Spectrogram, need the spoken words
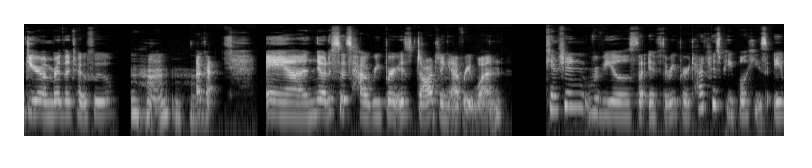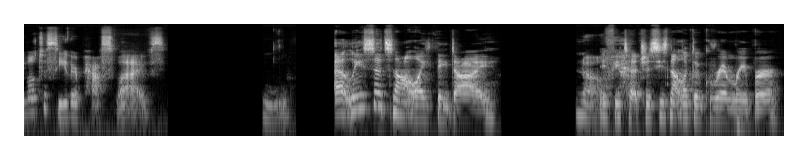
Do you remember the Tofu? Mm-hmm, hmm Okay. And notices how Reaper is dodging everyone. Kimshin reveals that if the Reaper touches people, he's able to see their past lives. Ooh. At least it's not like they die No. if he touches. He's not like a Grim Reaper.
